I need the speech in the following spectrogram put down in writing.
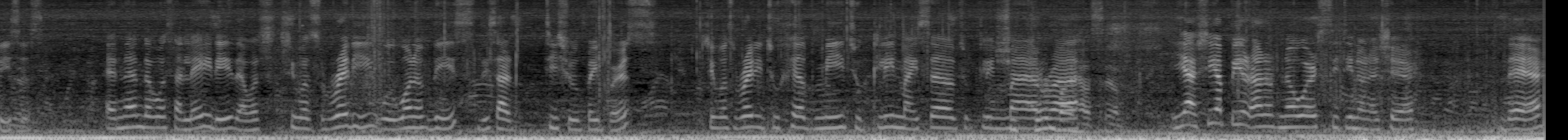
feces and then there was a lady that was she was ready with one of these these are tissue papers she was ready to help me to clean myself to clean She my came by herself. yeah, she appeared out of nowhere sitting on a chair there.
